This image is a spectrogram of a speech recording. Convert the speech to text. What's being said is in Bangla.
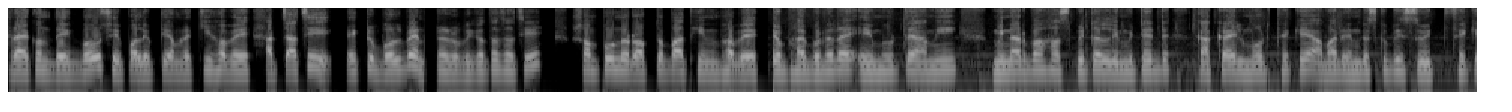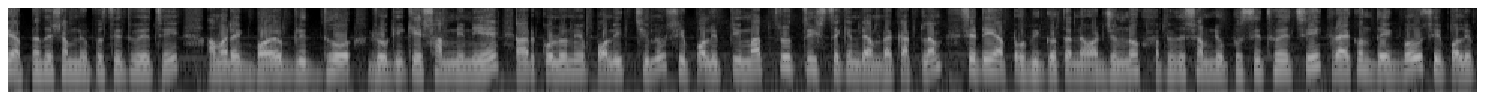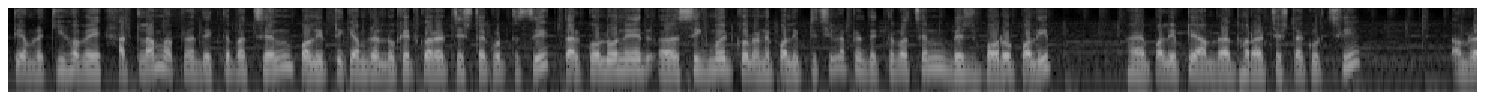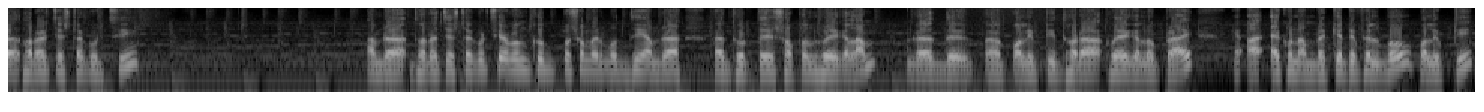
আমরা এখন দেখব সেই পলিপটি আমরা কীভাবে, আর চাচি, একটু বলবেন? আপনার অভিজ্ঞতা চাচি? সম্পূর্ণ রক্তপাতহীন ভাবে ভাই বোনেরা এই মুহূর্তে আমি মিনার্ভা হসপিটাল লিমিটেড, কাকরাইল মোড় থেকে আমার এন্ডোস্কোপি সুইট থেকে আপনাদের সামনে উপস্থিত হয়েছি। আমার এক বয়োবৃদ্ধ রোগীকে সামনে নিয়ে আর কোলনে পলিপ ছিল। সেই পলিপটি মাত্র ত্রিশ সেকেন্ডে আমরা কাটলাম। সেটাই অভিজ্ঞতা নেওয়ার জন্য আপনাদের সামনে উপস্থিত হয়েছি। আমরা এখন দেখব সেই পলিপটি আমরা কীভাবে কাটলাম। আপনারা দেখতে পাচ্ছেন, পলিপটিকে আমরা লোকেট করার চেষ্টা করতেছি। তার কোলনের সিগময়েড কোলনে পলিপটি ছিল আপনারা দেখতে পাচ্ছেন বেশ বড় পলিপ। হ্যাঁ পলিপটি আমরা ধরার চেষ্টা করছি। আমরা ধরার চেষ্টা করছি। আমরা ধরার চেষ্টা করছি এবং খুব সময়ের মধ্যেই আমরা ধরতে সফল হয়ে গেলাম। আমরা পলিপটি ধরা হয়ে গেল প্রায়। এখন আমরা কেটে ফেলব পলিপটি।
